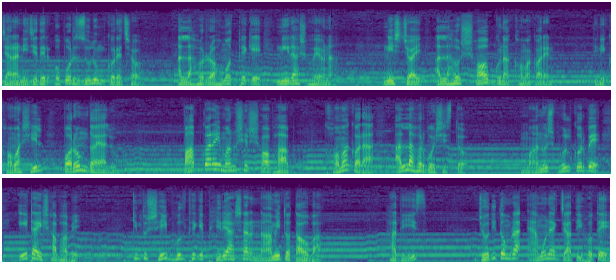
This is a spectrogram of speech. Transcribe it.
যারা নিজেদের ওপর জুলুম করেছ, আল্লাহর রহমত থেকে নিরাশ হয়েও না। নিশ্চয় আল্লাহ সব গুণা ক্ষমা করেন। তিনি ক্ষমাশীল, পরম দয়ালু। পাপ করাই মানুষের স্বভাব, ক্ষমা করা আল্লাহর বৈশিষ্ট্য। মানুষ ভুল করবে, এটাই স্বাভাবিক। কিন্তু সেই ভুল থেকে ফিরে আসার নামই তো তাওবা। হাদিস? যদি তোমরা এমন এক জাতি হতে,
